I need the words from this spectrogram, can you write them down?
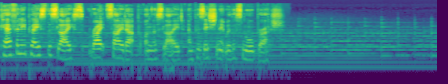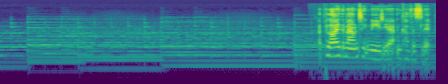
Carefully place the slice right side up on the slide and position it with a small brush. Apply the mounting media and cover slip.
